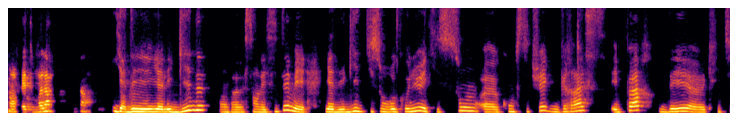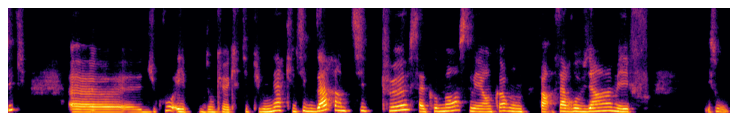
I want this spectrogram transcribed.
en fait, voilà. Il y, a des, il y a les guides, on va sans les citer, mais il y a des guides qui sont reconnus et qui sont constitués grâce et par des critiques. Du coup, et donc critique culinaire, critique d'art un petit peu, ça commence, mais encore, on, enfin, ça revient, mais pff, ils sont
